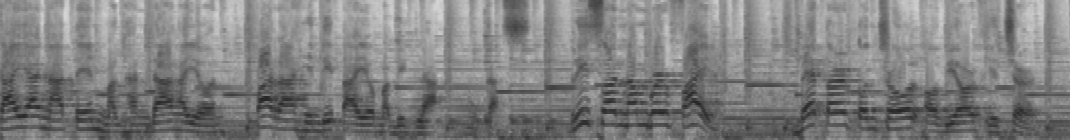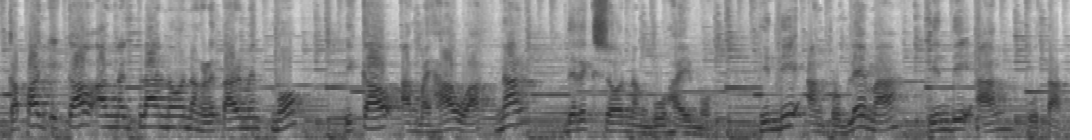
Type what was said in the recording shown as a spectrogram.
kaya natin maghanda ngayon para hindi tayo mabigla bukas. Reason number 5, better control of your future. Kapag ikaw ang nagplano ng retirement mo, ikaw ang may hawak ng direksyon ng buhay mo. Hindi ang problema, hindi ang utang.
